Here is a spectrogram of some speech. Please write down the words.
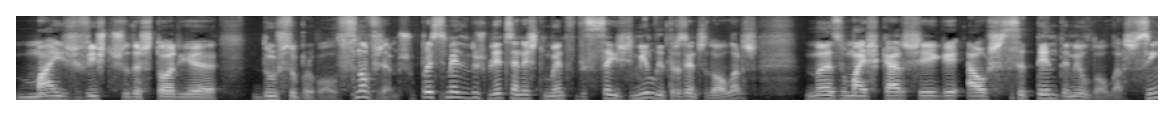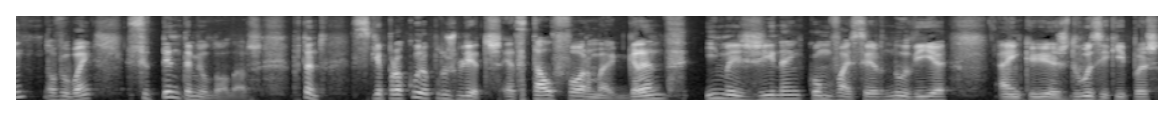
mais vistos da história dos Super Bowl. Se não vejamos, o preço médio dos bilhetes é neste momento de 6.300 dólares, mas o mais caro chega aos 70 mil dólares. Sim, ouviu bem? 70 mil dólares. Portanto, se a procura pelos bilhetes é de tal forma grande, imaginem como vai ser no dia em que as duas equipas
